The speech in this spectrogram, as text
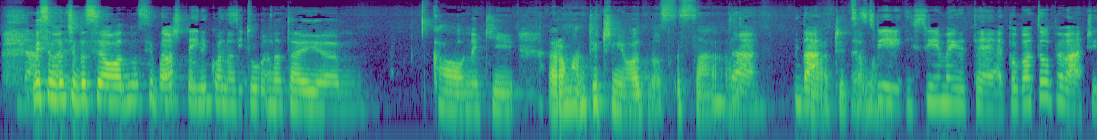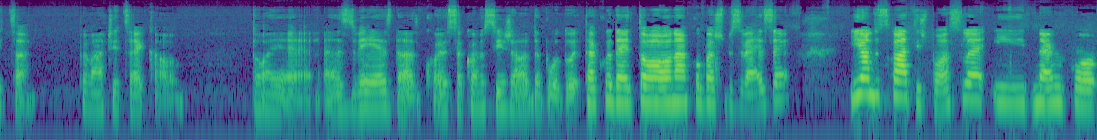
Da, Mislim da će da se odnosi baš toliko na, tu, na taj um, kao neki romantični odnos sa da, da, pevačicama. Da, svi, svi imaju te, pogotovo pevačica. Pevačica je kao to je e, zvezda koju, sa kojom svi žele da budu. Tako da je to onako baš bez veze. I onda shvatiš posle i nekako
